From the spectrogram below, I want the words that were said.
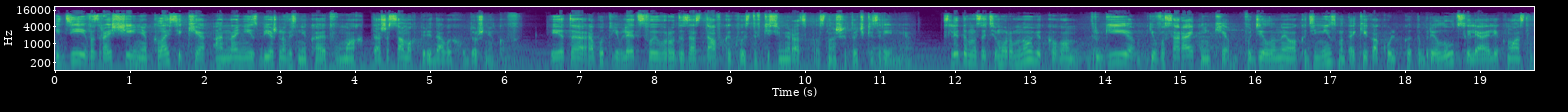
идея возвращения к классике, она неизбежно возникает в умах даже самых передовых художников. И эта работа является своего рода заставкой к выставке Семирадского с нашей точки зрения. Следом за Тимуром Новиковым другие его соратники по делу неоакадемизма, такие как Ольга Табрилуц или Олег Маслов,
